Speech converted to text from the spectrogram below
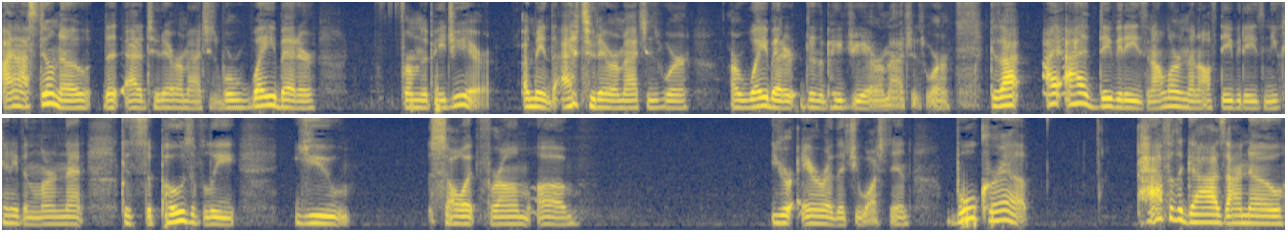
and I still know that Attitude Era matches were way better from the PG era. I mean, the Attitude Era matches were are way better than the PG era matches were. Because I, I, I have DVDs and I learned that off DVDs, and you can't even learn that because supposedly you saw it from um, your era that you watched in. Bull crap. Half of the guys I know,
